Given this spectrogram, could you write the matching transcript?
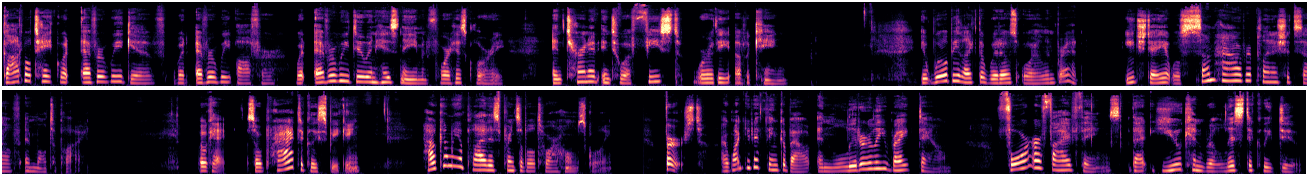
God will take whatever we give, whatever we offer, whatever we do in His name and for His glory, and turn it into a feast worthy of a king. It will be like the widow's oil and bread. Each day it will somehow replenish itself and multiply. Okay, so practically speaking, how can we apply this principle to our homeschooling? First, I want you to think about and literally write down four or five things that you can realistically do,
